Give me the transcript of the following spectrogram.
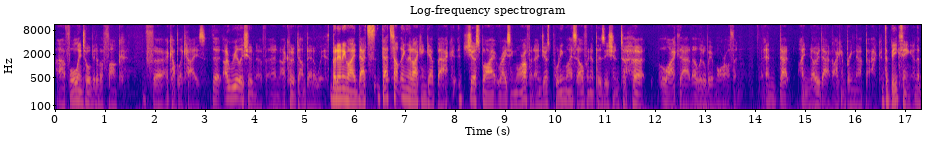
uh, fall into a bit of a funk for a couple of Ks that I really shouldn't have and I could have done better with. But anyway, that's that's something that I can get back just by racing more often and just putting myself in a position to hurt like that a little bit more often and that I know that I can bring that back. The big thing and the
